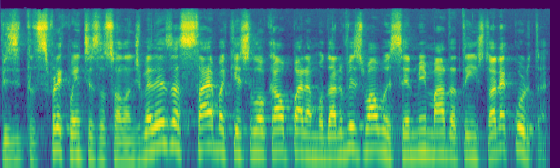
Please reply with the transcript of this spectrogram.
visitas frequentes ao salão de beleza, saiba que esse local para mudar o visual e ser mimada tem história curta.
